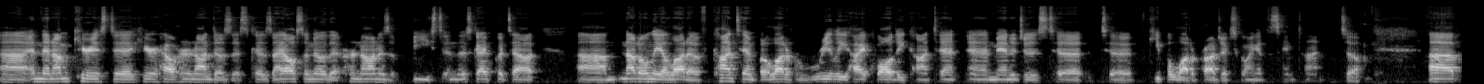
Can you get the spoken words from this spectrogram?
Uh, and then I'm curious to hear how Hernan does this because I also know that Hernan is a beast and this guy puts out um, not only a lot of content, but a lot of really high quality content and manages to, to keep a lot of projects going at the same time. So, uh,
